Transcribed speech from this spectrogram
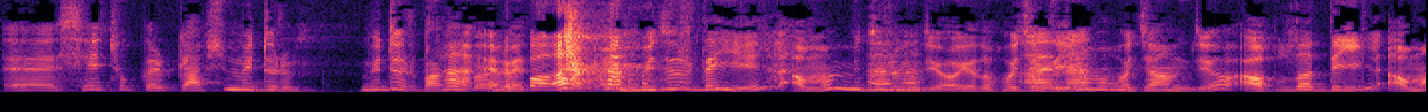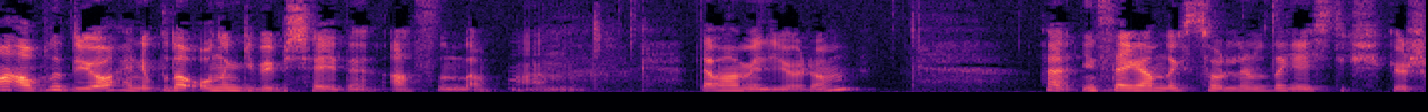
Ee, şey çok garip gelmiş. Müdürüm. Müdür bak Ha, böyle evet. falan. Bak, yani müdür değil ama müdürüm diyor. Ya da hoca değil Aynen. ama hocam diyor. Abla değil ama abla diyor. Hani bu da onun gibi bir şeydi aslında. Anladım. Devam ediyorum. Ha, Instagram'daki sorularımıza geçtik şükür.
